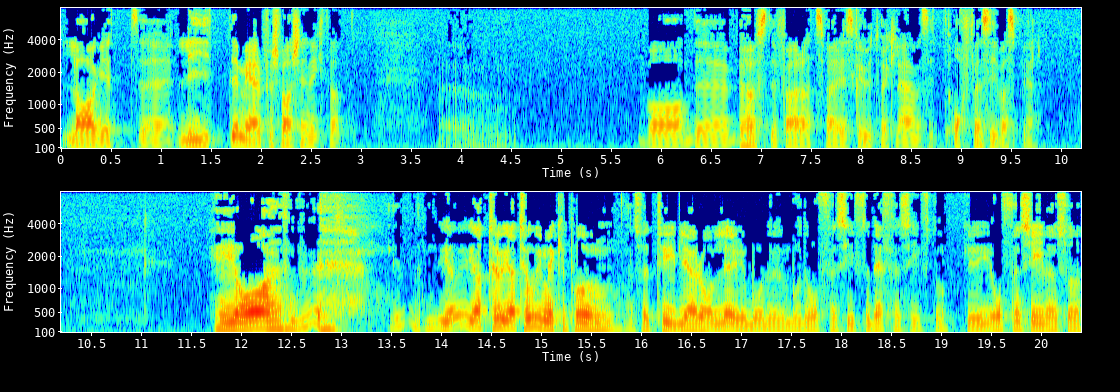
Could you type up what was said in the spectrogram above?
laget eh, lite mer försvarsinriktat eh, vad eh, behövs det för att Sverige ska utveckla även sitt offensiva spel? Ja, jag, jag, tror, jag tror mycket på alltså, tydliga roller, både, både offensivt och defensivt. Och I offensiven så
